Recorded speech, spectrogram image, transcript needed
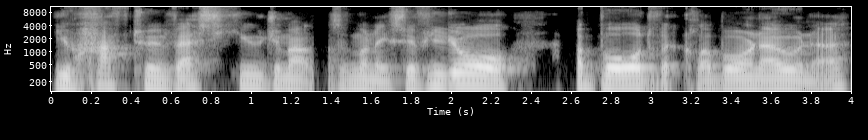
you have to invest huge amounts of money. So if you're a board of a club or an owner,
